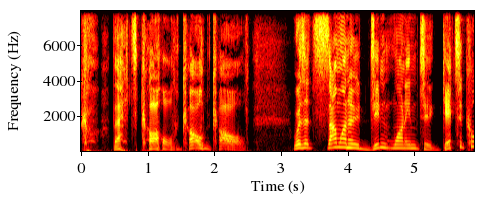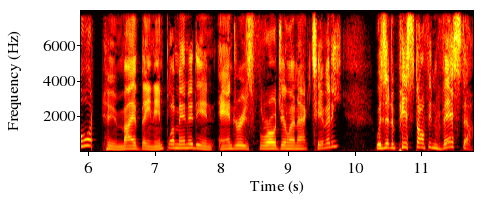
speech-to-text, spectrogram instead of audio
That's cold, cold, cold. Was it someone who didn't want him to get to court, who may have been implemented in Andrew's fraudulent activity? Was it a pissed off investor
